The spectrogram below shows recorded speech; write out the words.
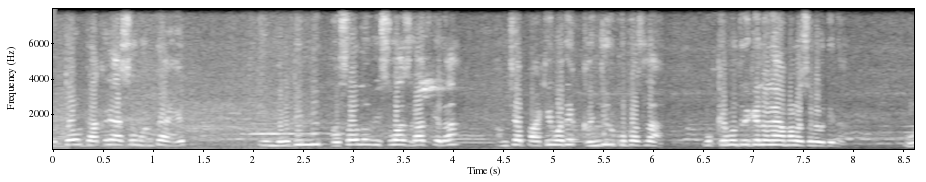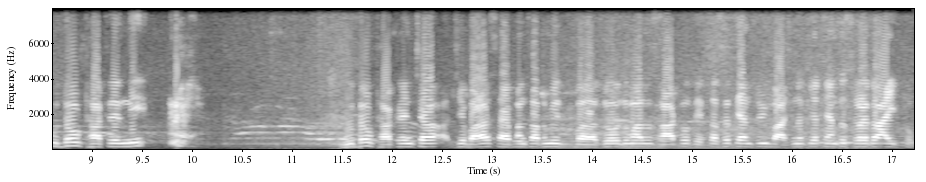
उद्धव ठाकरे असं म्हणतायत की मोदींनी फसवलं विश्वासघात केला आमच्या पाठीमध्ये खंजीर खुपसला. मुख्यमंत्री केलं नाही आम्हाला सुरुवातीला. उद्धव ठाकरेंनी उद्धव ठाकरेंच्या जे बाळासाहेबांचा तुम्ही जो जो माझं होते तसं त्यांचं मी भाषणं किंवा त्यांचं सगळं ऐकतो.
